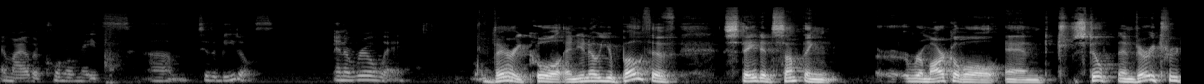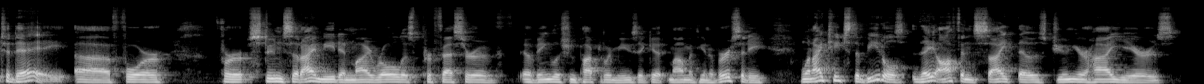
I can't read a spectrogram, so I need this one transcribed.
and my other choral mates um, to the Beatles in a real way. Very cool. And you know, you both have stated something remarkable and still and very true today uh, for for students that I meet in my role as professor of, of English and popular music at Monmouth University. When I teach the Beatles, they often cite those junior high years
